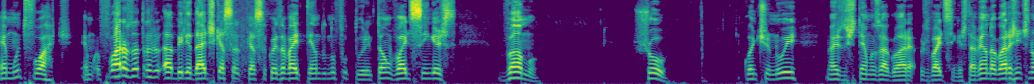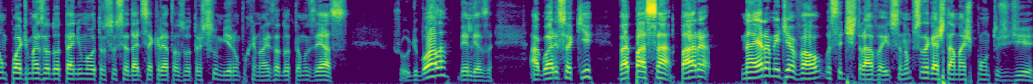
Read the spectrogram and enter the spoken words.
É muito forte. É, fora as outras habilidades que essa, que essa coisa vai tendo no futuro. Então, Void Singers, vamos. Show. Continue. Nós temos agora os Void Singers. Está vendo? Agora a gente não pode mais adotar nenhuma outra sociedade secreta. As outras sumiram porque nós adotamos essa. Show de bola? Beleza. Agora isso aqui vai passar para na era medieval, você destrava isso, você não precisa gastar mais pontos de,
